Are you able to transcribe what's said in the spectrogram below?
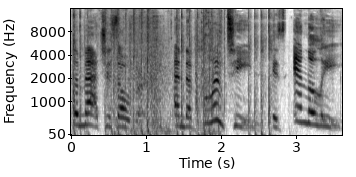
The match is over, and the blue team is in the lead.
